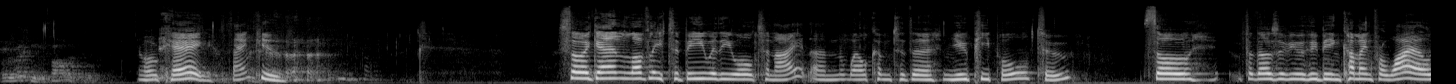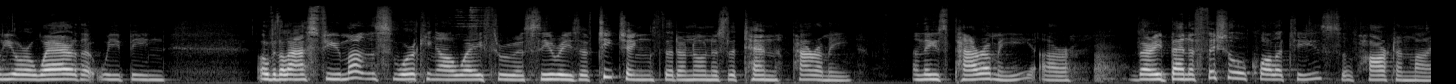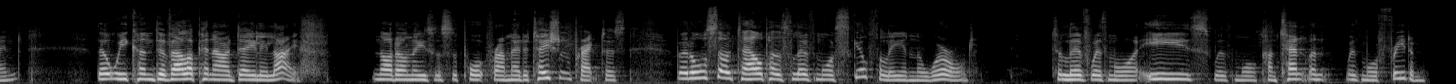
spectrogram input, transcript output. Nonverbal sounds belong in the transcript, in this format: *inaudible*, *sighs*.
We're looking forward to it. Okay, thank you. So, again, lovely to be with you all tonight, and welcome to the new people too. So, for those of you who've been coming for a while, you're aware that we've been, over the last few months, working our way through a series of teachings that are known as the Ten Parami. And these parami are very beneficial qualities of heart and mind that we can develop in our daily life, not only as a support for our meditation practice but also to help us live more skillfully in the world, to live with more ease, with more contentment, with more freedom.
